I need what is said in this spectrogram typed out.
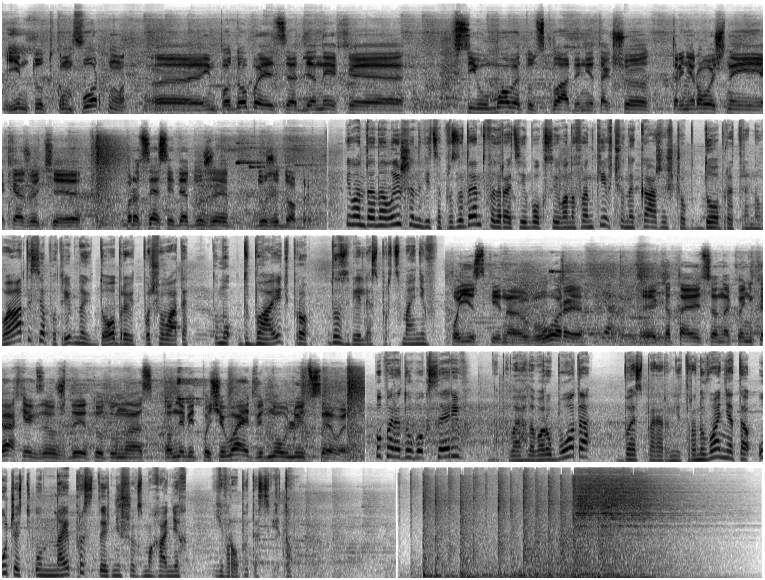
Їм тут комфортно, е, їм подобається. Для них е, всі умови тут складені. Так що тренувальний, як кажуть, е, процес йде дуже дуже добре. Іван Данилишин, віце-президент Федерації боксу Івано-Франківщини, каже, щоб добре тренуватися, потрібно й добре відпочивати. Тому дбають про дозвілля спортсменів. Поїздки на гори, е, катаються на коньках, як завжди. Тут у нас вони відпочивають, відновлюють сили. Попереду боксерів наполеглива робота, безперервні тренування та участь у найпрестижніших змаганнях Європи та світу.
